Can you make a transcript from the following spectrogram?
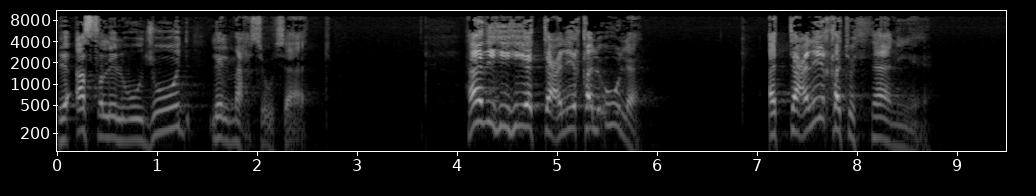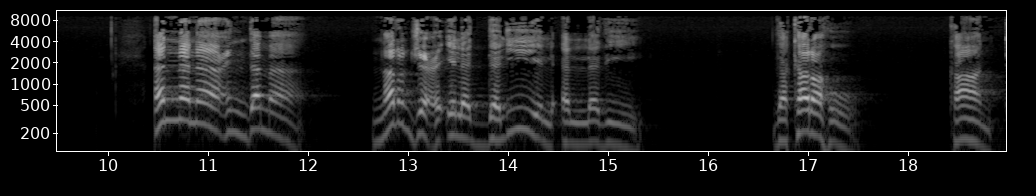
بأصل الوجود للمحسوسات. هذه هي التعليقه الأولى. التعليقة الثانية أننا عندما نرجع إلى الدليل الذي ذكره كانت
